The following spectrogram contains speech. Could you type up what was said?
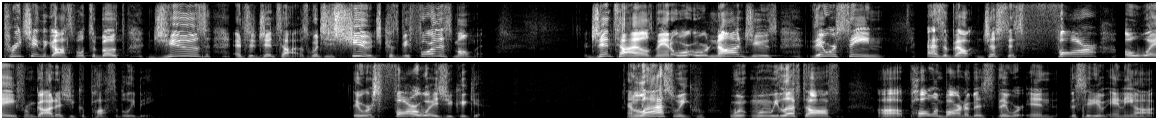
preaching the gospel to both Jews and to Gentiles, which is huge because before this moment, Gentiles, man, or, or non Jews, they were seen as about just as far away from God as you could possibly be. They were as far away as you could get. And last week, when, when we left off, uh, Paul and Barnabas, they were in the city of Antioch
